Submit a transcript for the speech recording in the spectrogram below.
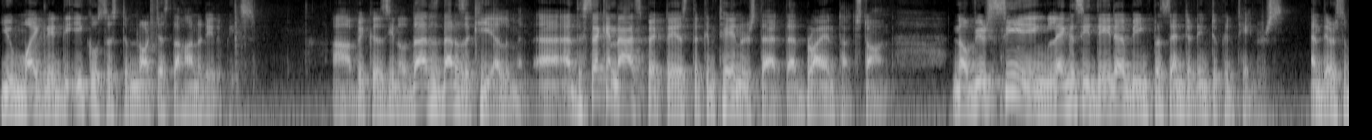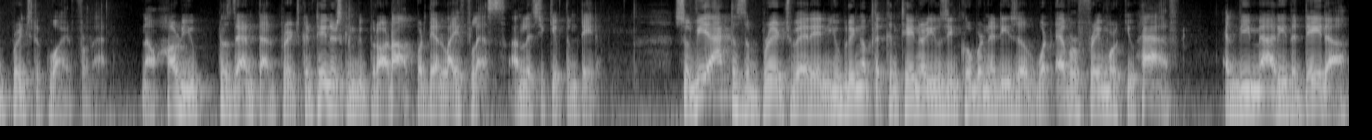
you migrate the ecosystem, not just the HANA database uh, because you know that is that is a key element. Uh, and the second aspect is the containers that that Brian touched on. Now we're seeing legacy data being presented into containers, and there's a bridge required for that. Now, how do you present that bridge? Containers can be brought up, but they're lifeless unless you give them data. So we act as a bridge wherein you bring up the container using Kubernetes or whatever framework you have, and we marry the data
